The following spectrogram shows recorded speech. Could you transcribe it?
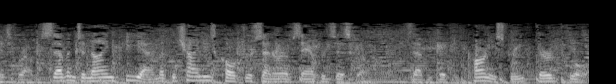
It's from 7 to 9 p.m. at the Chinese Culture Center of San Francisco, 750 Kearny Street, 3rd floor.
